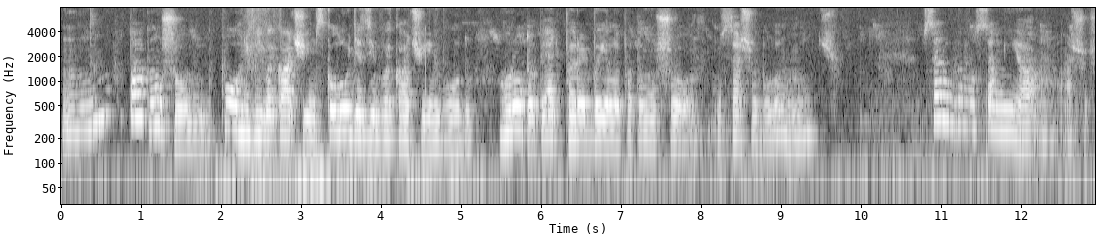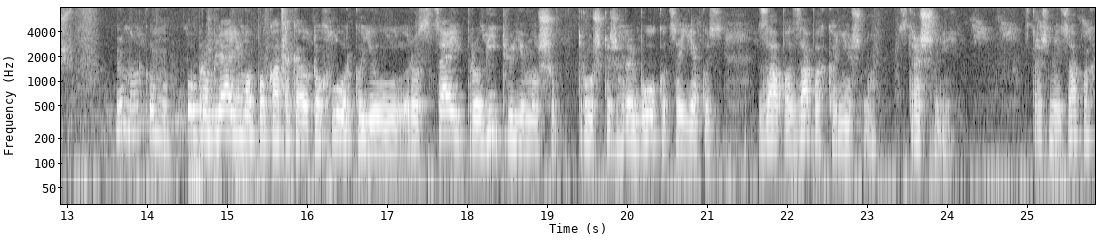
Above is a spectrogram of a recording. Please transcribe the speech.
Ну, так, ну що, погрібі викачуємо, з колодязів викачуємо воду. Город опять перебили, тому що все, що було, нема нічого. Все робимо самі, а, а що ж, нема кому. Обробляємо, поки таке ото хлоркою розцей, провітрюємо, щоб трошки ж грибок, оце якось запах. Запах, звісно, страшний. Страшний запах.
